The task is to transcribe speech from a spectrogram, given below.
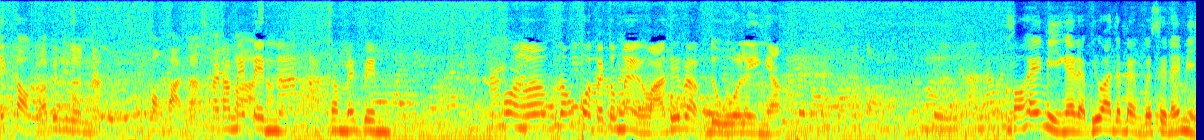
ติ๊กตอกแล้วเป็นเงินอะของขวัญอะให้ทำไม่เป็นอะอะทำไม่เป็นทุก คนก็ต้องกดไปตรงไหนวะที่แบบดูอะไรอย่างเงี้ยเขาให้หมีไงเดี๋ยวพี่วานจะแบ่งเปอร์เซ็นต์ให้หมี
